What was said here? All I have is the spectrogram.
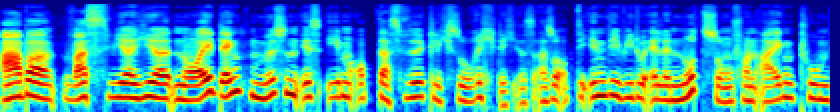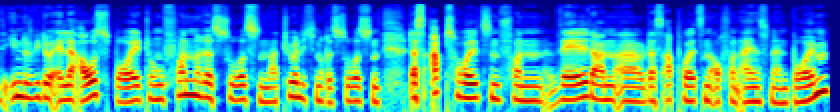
Aber was wir hier neu denken müssen, ist eben, ob das wirklich so richtig ist. Also ob die individuelle Nutzung von Eigentum, die individuelle Ausbeutung von Ressourcen, natürlichen Ressourcen, Ressourcen, das Abholzen von Wäldern, äh, das Abholzen auch von einzelnen Bäumen,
